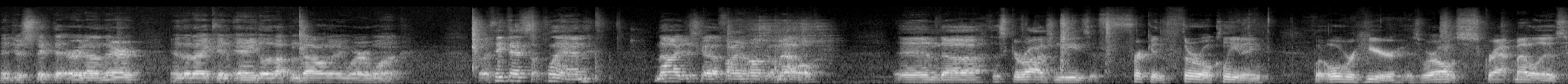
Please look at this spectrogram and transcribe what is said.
and just stick that right on there. And then I can angle it up and down anywhere I want. So I think that's the plan. Now I just got to find a hunk of metal. And uh, this garage needs a freaking thorough cleaning. But over here is where all the scrap metal is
